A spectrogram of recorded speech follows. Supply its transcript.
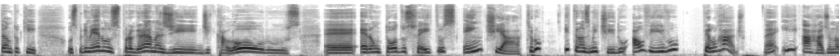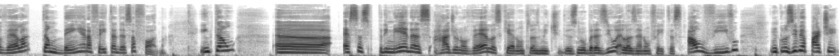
Tanto que os primeiros programas de, de calouros é, eram todos feitos em teatro e transmitido ao vivo pelo rádio. Né? E a radionovela também era feita dessa forma. Então, Uh, essas primeiras radionovelas que eram transmitidas no Brasil, elas eram feitas ao vivo, inclusive a parte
